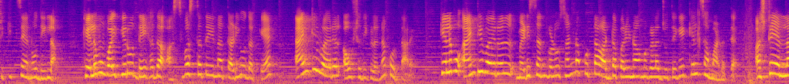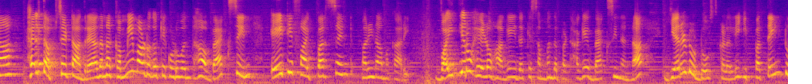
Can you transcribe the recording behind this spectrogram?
ಚಿಕಿತ್ಸೆ ಅನ್ನೋದಿಲ್ಲ. ಕೆಲವು ವೈದ್ಯರು ದೇಹದ ಅಸ್ವಸ್ಥತೆಯನ್ನು ತಡೆಯೋದಕ್ಕೆ ಆಂಟಿವೈರಲ್ ಔಷಧಿಗಳನ್ನು ಕೊಡ್ತಾರೆ. ಕೆಲವು ಆಂಟಿವೈರಲ್ ಮೆಡಿಸನ್ಗಳು ಸಣ್ಣ ಪುಟ್ಟ ಅಡ್ಡ ಪರಿಣಾಮಗಳ ಜೊತೆಗೆ ಕೆಲಸ ಮಾಡುತ್ತೆ. ಅಷ್ಟೇ ಅಲ್ಲ ಹೆಲ್ತ್ ಅಪ್ಸೆಟ್ ಆದರೆ ಅದನ್ನು ಕಮ್ಮಿ ಮಾಡೋದಕ್ಕೆ ಕೊಡುವಂತಹ ವ್ಯಾಕ್ಸಿನ್ ಏಯ್ಟಿ ಫೈವ್ ಪರ್ಸೆಂಟ್ ಪರಿಣಾಮಕಾರಿ. ವೈದ್ಯರು ಹೇಳೋ ಹಾಗೆ ಇದಕ್ಕೆ ಸಂಬಂಧಪಟ್ಟ ಹಾಗೆ ವ್ಯಾಕ್ಸಿನ್ ಅನ್ನ ಎರಡು ಡೋಸ್ಗಳಲ್ಲಿ ಇಪ್ಪತ್ತೆಂಟು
